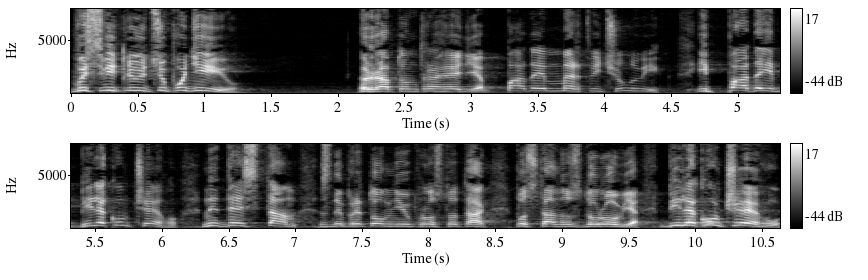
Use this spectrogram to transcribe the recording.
висвітлюють цю подію. Раптом трагедія, падає мертвий чоловік і падає біля ковчегу. Не десь там, з непритомнію просто так, по стану здоров'я. Біля ковчегу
